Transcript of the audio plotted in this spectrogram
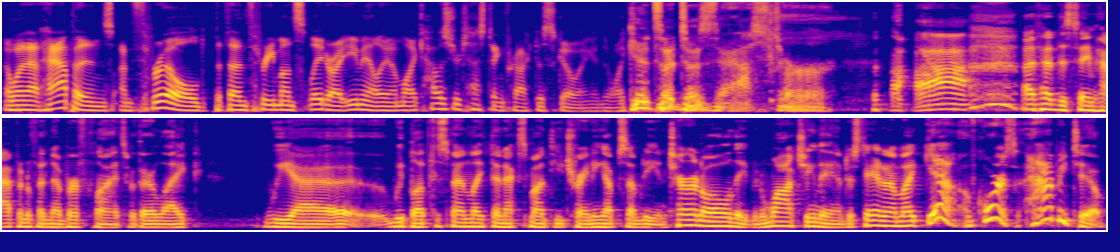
And when that happens, I'm thrilled. But then three months later, I email you. I'm like, "How's your testing practice going?" And they're like, "It's a disaster." I've had the same happen with a number of clients where they're like, we uh we'd love to spend like the next month you training up somebody internal. They've been watching. They understand. And i'm like yeah of course. Happy to.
